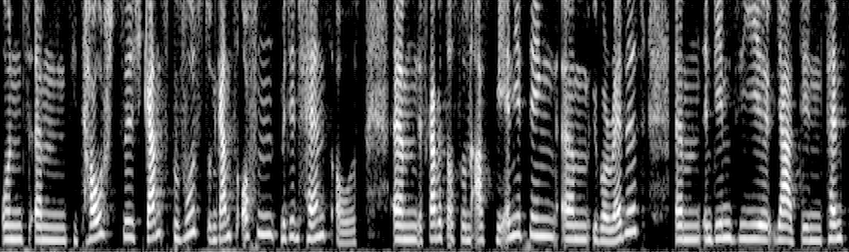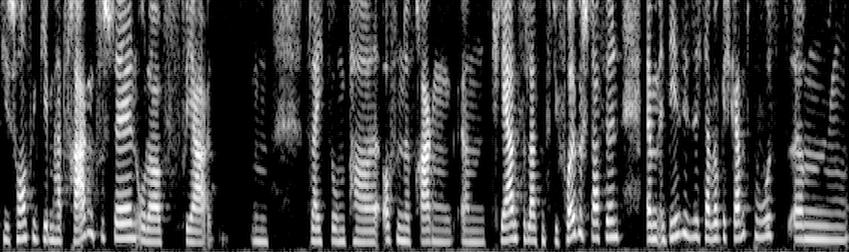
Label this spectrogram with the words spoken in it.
und ähm, sie tauscht sich ganz bewusst und ganz offen mit den Fans aus. Ähm, es gab jetzt auch so ein Ask Me Anything ähm, über Reddit, ähm, in dem sie ja den Fans die Chance gegeben hat, Fragen zu stellen oder ja, hm, vielleicht so ein paar offene Fragen ähm, klären zu lassen für die Folgestaffeln, ähm, in denen sie sich da wirklich ganz bewusst ähm,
